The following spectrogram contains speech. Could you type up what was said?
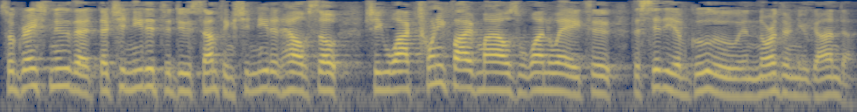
So Grace knew that, that she needed to do something. She needed help. So she walked 25 miles one way to the city of Gulu in northern Uganda.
